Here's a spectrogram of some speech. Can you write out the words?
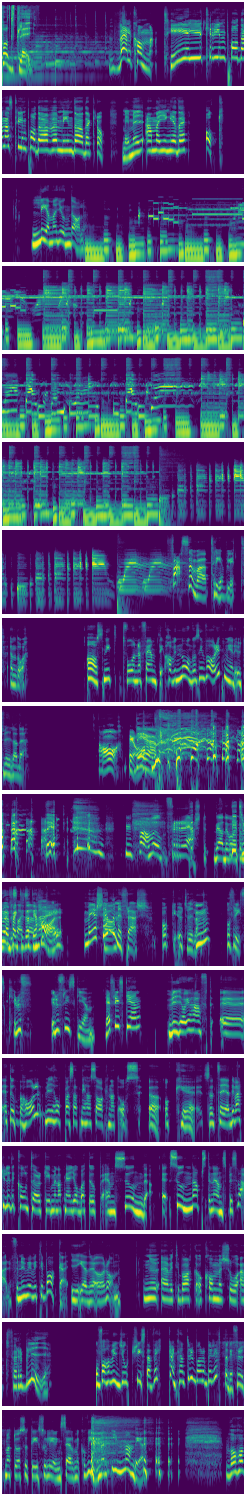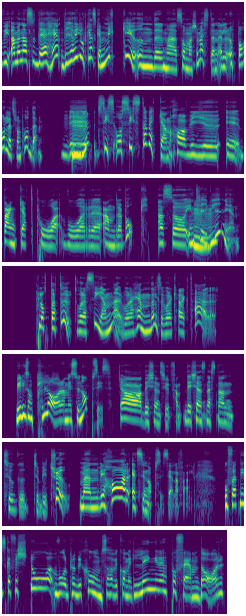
Podplay. Välkomna till krimpoddarnas krimpodd över min döda kropp med mig Anna Jinghede och Lena Ljungdahl. Vad trevligt ändå. Avsnitt 250. Har vi någonsin varit mer utvilade? Ja, Ja. det... det Fy fan vad fräscht det hade varit Det tror jag faktiskt att jag här, har. nej. men jag känner Ja. mig fräsch och utvilad Mm. och frisk. Är, du, är du frisk igen? Jag är frisk igen. Vi har ju haft eh, ett uppehåll. Vi hoppas att ni har saknat oss eh, och eh, så att säga, det vart ju lite cold turkey, men att ni har jobbat upp en sund, eh, sunda abstinensbesvär, för nu är vi tillbaka i edra öron. Nu är vi tillbaka och kommer så att förbli. Och vad har vi gjort sista veckan? Kan inte du bara berätta det, förutom att du har suttit i isoleringscell med covid, men innan det? Vad har vi... Ja, men alltså det har. Vi har gjort ganska mycket under den här sommarsemestern, eller uppehållet från podden. Vi, Mm. sis, och sista veckan har vi ju eh, bankat på vår eh, andra bok, alltså Intriglinjen. Plottat ut våra scener, våra händelser, våra karaktärer. Vi är liksom klara med synopsis. Ja, det känns ju det känns nästan too good to be true. Men vi har ett synopsis i alla fall. Och för att ni ska förstå vår progression så har vi kommit längre på fem dagar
